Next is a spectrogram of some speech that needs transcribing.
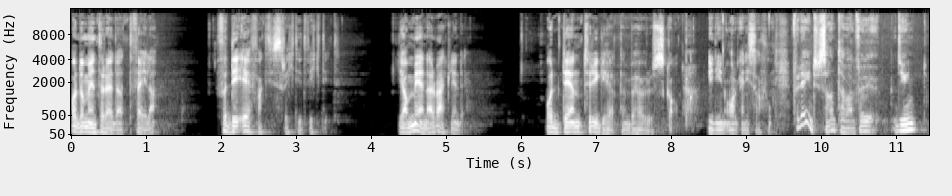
Och de är inte rädda att fejla. För det är faktiskt riktigt viktigt. Jag menar verkligen det. Och den tryggheten behöver du skapa i din organisation. För det är intressant här, för det är ju inte,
